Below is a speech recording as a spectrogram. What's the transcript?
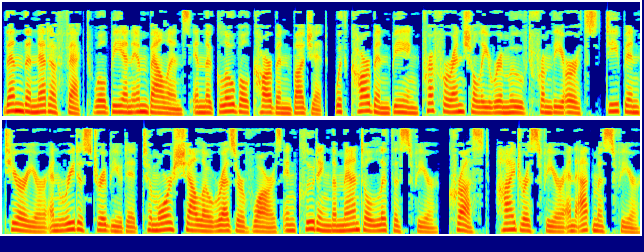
then the net effect will be an imbalance in the global carbon budget, with carbon being preferentially removed from the Earth's deep interior and redistributed to more shallow reservoirs including the mantle lithosphere, crust, hydrosphere and atmosphere.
